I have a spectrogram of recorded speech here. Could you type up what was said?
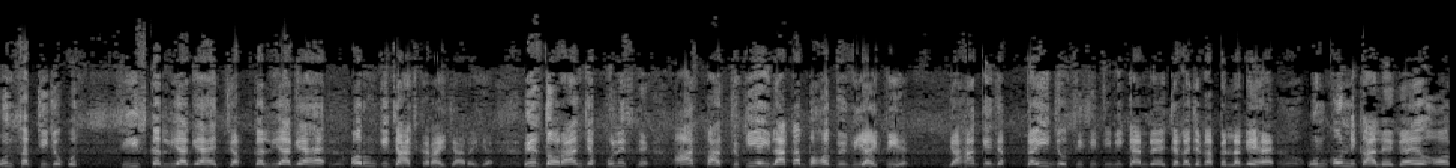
उन सब चीज़ों को सीज कर लिया गया है जब्त कर लिया गया है, और उनकी जाँच कराई जा रही है। इस दौरान जब पुलिस ने आसपास, चूँकि ये इलाका बहुत वीवीआईपी है यहाँ के जब कई जो सीसीटीवी कैमरे जगह जगह पे लगे हैं, उनको निकाले गए और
